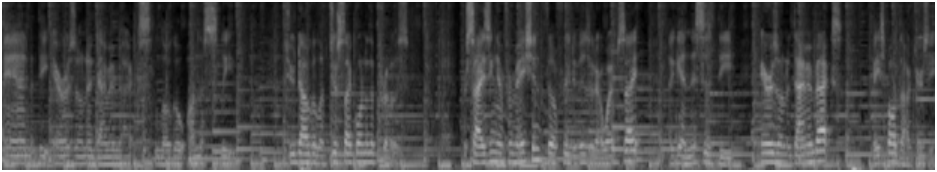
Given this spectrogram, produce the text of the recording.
and the Arizona Diamondbacks logo on the sleeve. So your dog will look just like one of the pros. For sizing information, feel free to visit our website. Again, this is the Arizona Diamondbacks baseball dog jersey.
